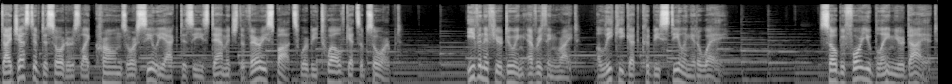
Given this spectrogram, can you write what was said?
Digestive disorders like Crohn's or celiac disease damage the very spots where B12 gets absorbed. Even if you're doing everything right, a leaky gut could be stealing it away. So before you blame your diet,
